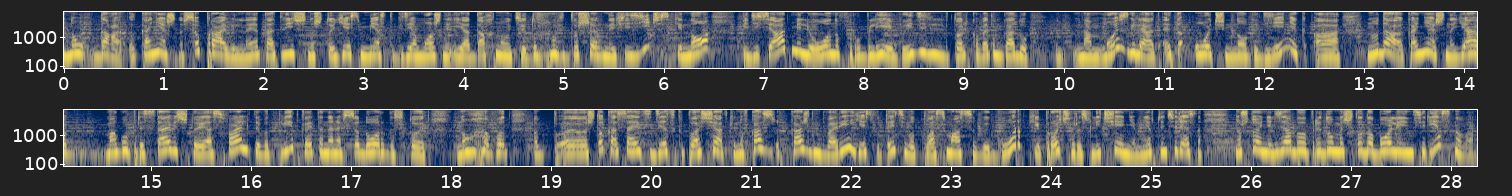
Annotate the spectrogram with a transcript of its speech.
Ну да, конечно, все правильно. Это отлично, что есть место, где можно и отдохнуть и душевно, и физически, но 50 миллионов рублей выделили только в этом году. На мой взгляд, это очень много денег. А, ну да, конечно, я могу представить, что и асфальт, и вот плитка, это, наверное, все дорого стоит. Но вот э, что касается детской площадки, ну в, кажд- в каждом дворе есть вот эти вот пластмассовые горки и прочие развлечения. Мне вот интересно, ну что, нельзя было придумать что-то более интересного?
